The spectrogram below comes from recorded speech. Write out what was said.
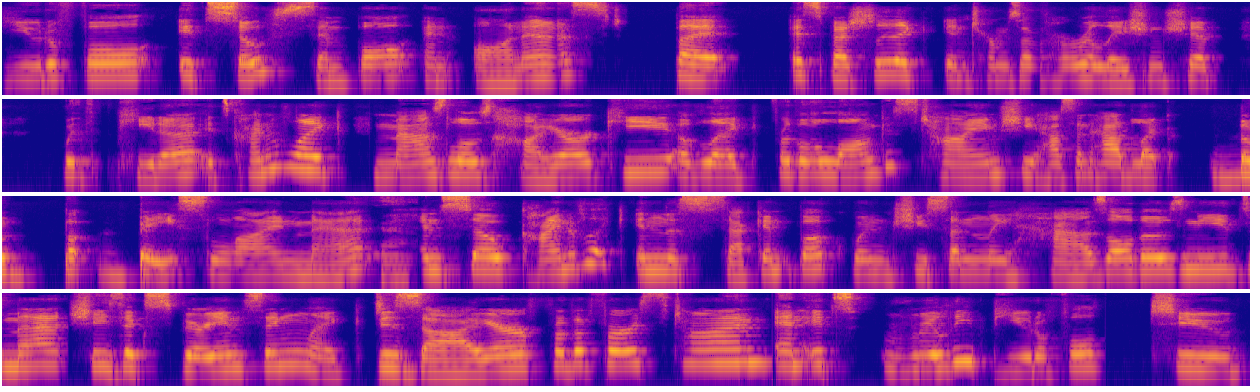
beautiful. It's so simple and honest but especially like in terms of her relationship with Peeta, it's kind of like Maslow's hierarchy of like for the longest time she hasn't had like the b- baseline met. Yeah. And so kind of like in the second book when she suddenly has all those needs met, she's experiencing like desire for the first time and it's really beautiful to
